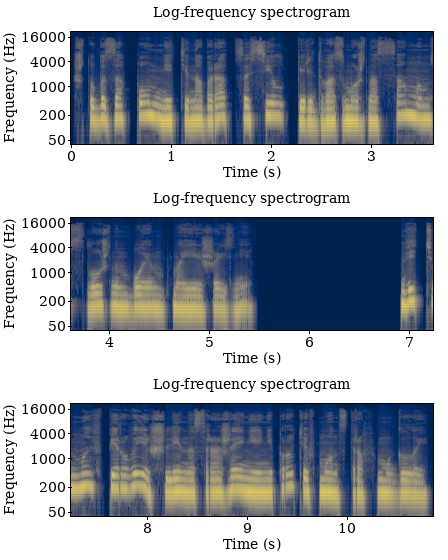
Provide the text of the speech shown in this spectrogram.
чтобы запомнить и набраться сил перед, возможно, самым сложным боем в моей жизни. Ведь мы впервые шли на сражение не против монстров мглы.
